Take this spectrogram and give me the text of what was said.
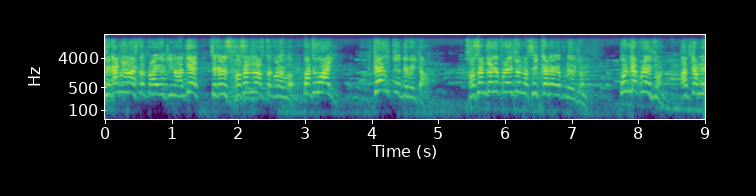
সেখানে রাস্তা প্রায়োরিটি না দিয়ে সেখানে শ্মশানের রাস্তা করা হলো। বাট ওয়াই কে উত্তর দেবে এটা? শ্মশানটাকে প্রয়োজন না শিক্ষাটাকে প্রয়োজন? কোনটা প্রয়োজন? আজকে আমরা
